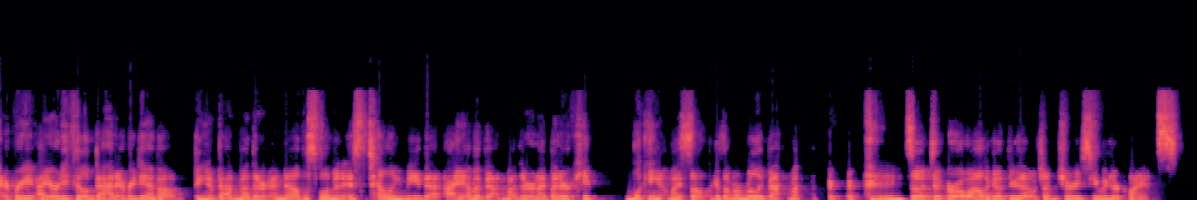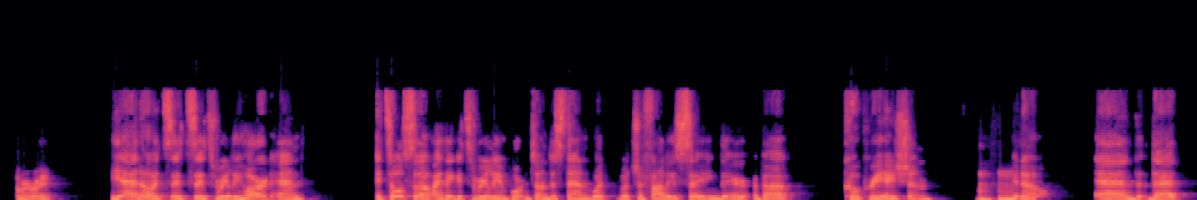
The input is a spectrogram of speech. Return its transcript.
every, I already feel bad every day about being a bad mother. And now this woman is telling me that I am a bad mother and I better keep looking at myself because I'm a really bad mother. Mm-hmm. so it took her a while to go through that, which I'm sure you see with your clients. Am I right? Yeah, no, it's it's it's really hard, and it's also I think it's really important to understand what what Shefali is saying there about co-creation. Mm-hmm. You know, and that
